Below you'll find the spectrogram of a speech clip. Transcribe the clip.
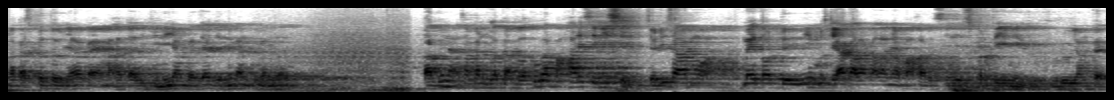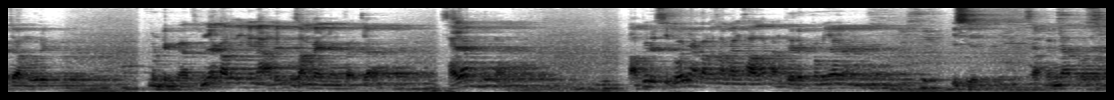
Maka sebetulnya kayak Mahatali gini yang baca kan bukan saya. Tapi nak sampai pelekat pelekat kan Pak Haris ini sih. Jadi saya mau metode ini mesti akal-akalannya Pak Haris ini seperti ini. Guru yang baca, murid mendengar. Sebenarnya kalau ingin alim itu sampai yang baca, saya mendengar. Tapi resikonya kalau sampai salah kan direkturnya yang isi. Sampai terus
